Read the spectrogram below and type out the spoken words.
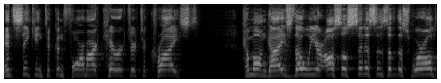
in seeking to conform our character to Christ. Come on, guys, though we are also citizens of this world,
